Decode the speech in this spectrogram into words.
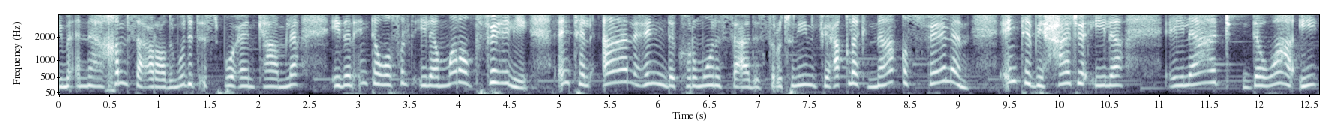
بما أنها خمسة أعراض لمدة أسبوعين كاملة اذا أنت وصلت إلى مرض فعلي. أنت الآن عندك هرمون السعادة السيروتونين في عقلك ناقص فعلا. أنت بحاجة إلى علاج دوائي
